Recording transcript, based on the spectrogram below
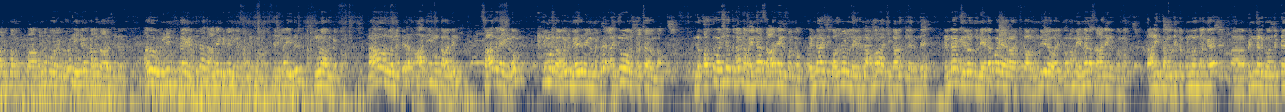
பண்ண போகிற பண்ண போறன்றதை நீங்கள் கலந்து ஆலோசிக்கணும். அது ஒரு மினிட்டுக்காக எடுத்துட்டு அது அண்ணன் நீங்கள் சப்மிட் பண்ணணும். சரிங்களா? இது மூணாவது கட்டம். நாலாவது வந்துட்டு அதிமுகவின் சாதனைகளும் திமுகவின் வேதனைகளும் என்ற இதுவும் ஒரு பிரச்சாரம் தான். இந்த பத்து வருஷத்தில் நம்ம என்ன சாதனைகள் பண்ணோம்? ரெண்டாயிரத்தி பதினொன்றில் இருந்து அம்மா ஆட்சி காலத்தில் இருந்து ரெண்டாயிரத்தி இருபத்தொன்னு எடப்பாடியார் ஆட்சி காலம் முடிகிற வரைக்கும் நம்ம என்னென்ன சாதனைகள் பண்ணோம்? தாலிக்கு தமத்திட்டம் கொண்டு வந்தாங்க. பெண்களுக்கு வந்துட்டு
